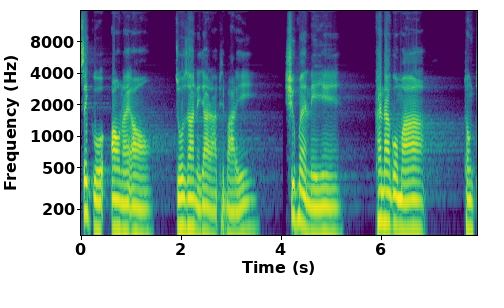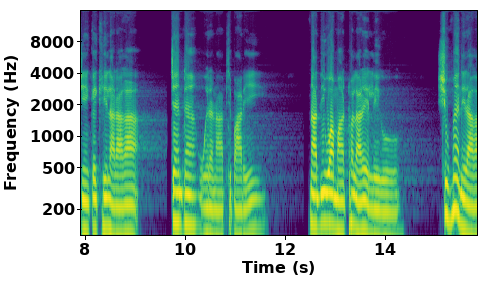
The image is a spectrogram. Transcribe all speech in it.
စိတ်ကိုအောင်နိုင်အောင်ကြိုးစားနေကြတာဖြစ်ပါတယ်ရှုမှတ်နေရင်ခ န္ဓာကိုယ်မှာထုံကျင်ကိတ်ခေးလာတာကကြမ်းတမ်းဝေဒနာဖြစ်ပါတယ်နှာသီးဝမှာထွက်လာတဲ့လေကို ရှုမှတ်နေတာက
